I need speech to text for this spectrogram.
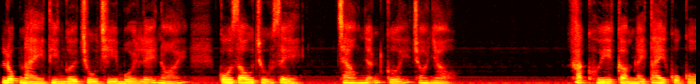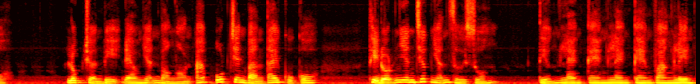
Lúc này thì người chủ trì buổi lễ nói cô dâu chú rể trao nhẫn cưới cho nhau. Khắc Huy cầm lấy tay của cô. Lúc chuẩn bị đeo nhẫn vào ngón áp út trên bàn tay của cô, thì đột nhiên chiếc nhẫn rơi xuống. Tiếng len keng len keng vang lên.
